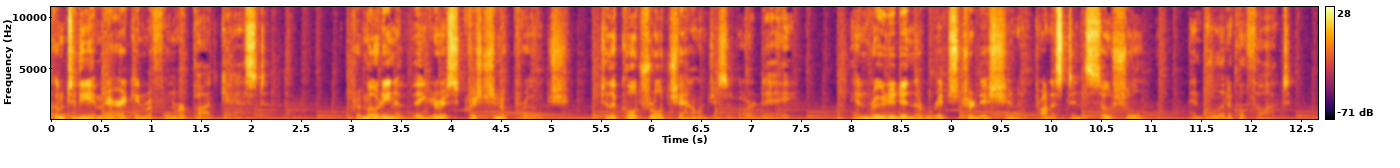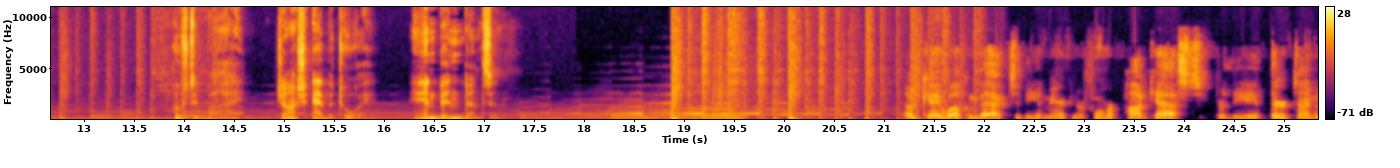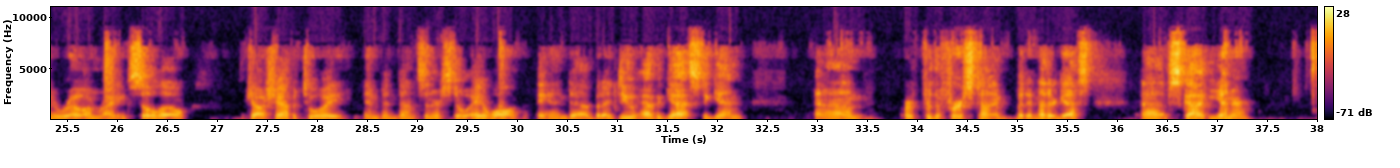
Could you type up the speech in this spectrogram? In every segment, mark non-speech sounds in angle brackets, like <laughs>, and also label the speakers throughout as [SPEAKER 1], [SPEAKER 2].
[SPEAKER 1] Welcome to the American Reformer Podcast, promoting a vigorous Christian approach to the cultural challenges of our day and rooted in the rich tradition of Protestant social and political thought. Hosted by Josh Abbotoy and Ben Dunson.
[SPEAKER 2] Okay, welcome back to the American Reformer Podcast. For the third time in a row, I'm writing solo. Josh Abbotoy and Ben Dunson are still AWOL, and uh, but I do have a guest again, um, or for the first time, but another guest. Uh, Scott Yenor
